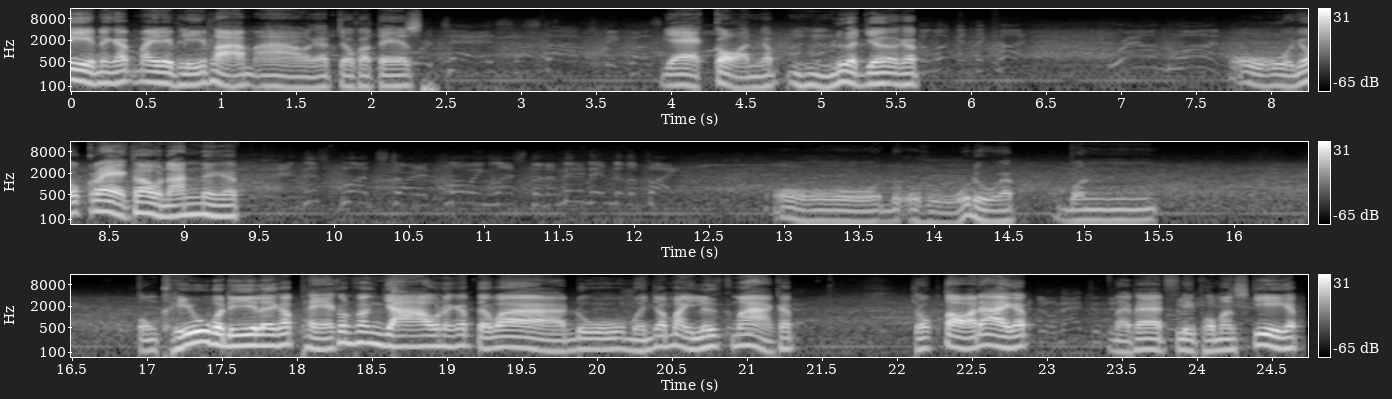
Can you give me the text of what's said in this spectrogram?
รีบนะครับ ไม่ได้ผลีผลามอ้าวครับโจคาเตส แยกก่อนครับเลือดเยอะครับ โอ้โห ยกแรกเท่านั้นนะครับ โอ้โห ดูโอ้โห ดูครับ บนตรงคิ้วพอดีเลยครับ แผลค่อนข้างยาวนะครับ แต่ว่าดูเหมือนจะไม่ลึกมากครับ ชกต่อได้ครับนายแพทย์ฟลิปโพมันสกี้ครับ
